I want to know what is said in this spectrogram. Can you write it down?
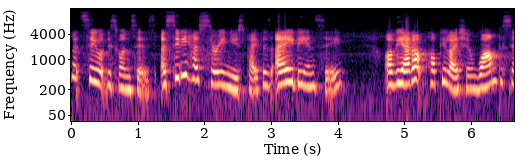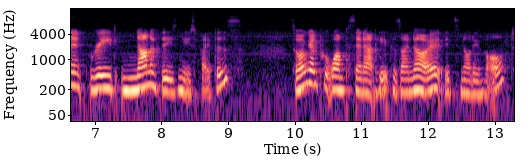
Let's see what this one says. A city has three newspapers, A, B and C. Of the adult population, 1% read none of these newspapers. So I'm going to put 1% out here because I know it's not involved.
